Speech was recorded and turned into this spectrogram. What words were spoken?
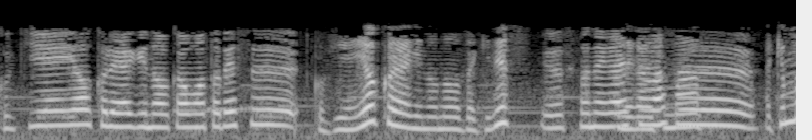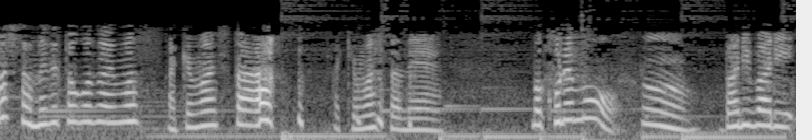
ごきげんよう、黒柳の岡本です。ごきげんよう、黒柳の野崎です。よろしくお願いします。お願いし明けましておめでとうございます。明けました。明けましたね。まあ、これも、うん。バリバリ、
